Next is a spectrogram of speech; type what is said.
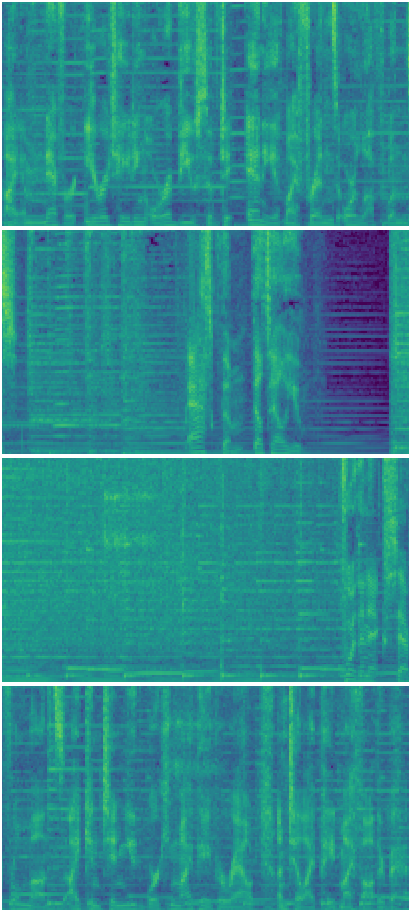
I am never irritating or abusive to any of my friends or loved ones. Ask them, they'll tell you. For the next several months, I continued working my paper route until I paid my father back.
